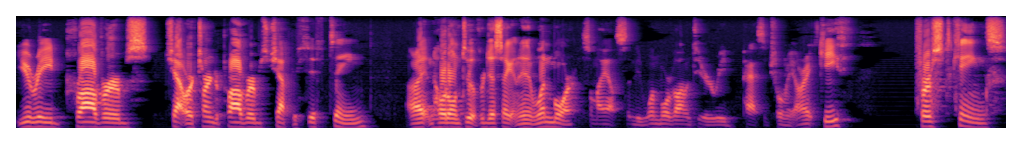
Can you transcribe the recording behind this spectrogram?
you read Proverbs chapter or turn to Proverbs chapter 15. All right, and hold on to it for just a second. And then one more. Somebody else. I need one more volunteer to read passage for me. All right, Keith, 1 Kings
